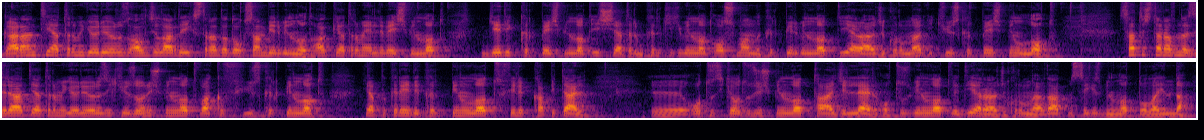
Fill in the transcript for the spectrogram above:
Garanti yatırımı görüyoruz. Alıcılarda ilk sırada 91 bin lot. Ak yatırımı 55 bin lot. Gedik 45 bin lot. İş yatırım 42 bin lot. Osmanlı 41 bin lot. Diğer aracı kurumlar 245 bin lot. Satış tarafında ziraat yatırımı görüyoruz. 213 bin lot. Vakıf 140 bin lot. Yapı kredi 40 bin lot. Philip Capital 32-33 e, bin lot taciller 30 bin lot ve diğer aracı kurumlarda 68 bin lot dolayında.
